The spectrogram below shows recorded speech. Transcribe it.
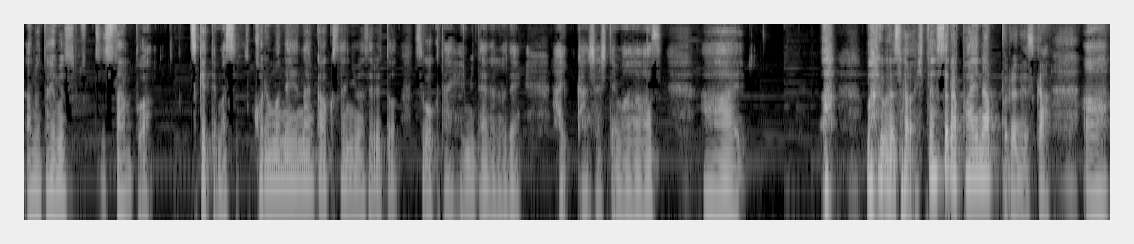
あのタイムスタンプはつけてます。これもね、なんか奥さんに言わせるとすごく大変みたいなので、はい、感謝してます。はい。あ、まるまるさんはひたすらパイナップルですか？あ、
